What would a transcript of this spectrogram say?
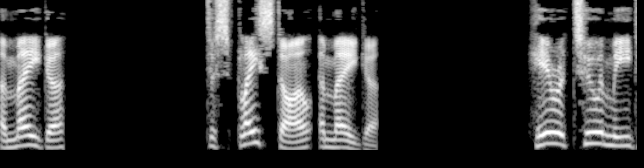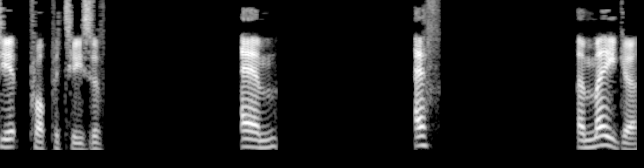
omega display style omega. Here are two immediate properties of m f omega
